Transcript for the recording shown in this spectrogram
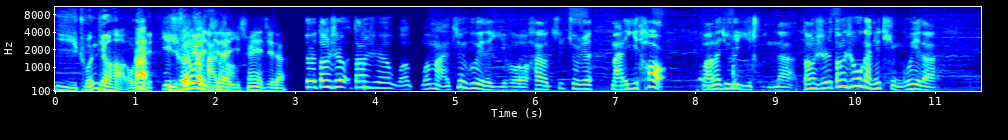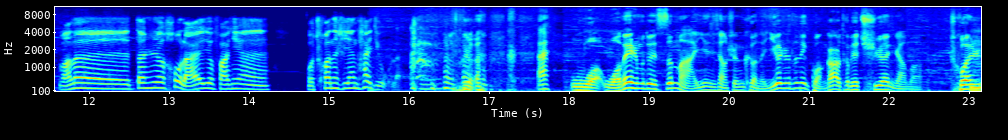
乙醇挺好的，我告诉你，啊乙醇醇我也记得，乙醇也记得。就是当时当时我我买最贵的衣服，还有最就是买了一套，完了就是乙醇的，当时当时我感觉挺贵的，完了，但是后来就发现我穿的时间太久了。哎，我我为什么对森马印象深刻呢？一个是他那广告特别缺，你知道吗？穿、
